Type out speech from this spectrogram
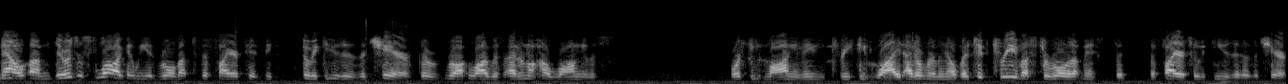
Now, um, there was this log that we had rolled up to the fire pit be- so we could use it as a chair. The log was, I don't know how long, it was four feet long and maybe three feet wide. I don't really know, but it took three of us to roll it up next to the, the fire so we could use it as a chair.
